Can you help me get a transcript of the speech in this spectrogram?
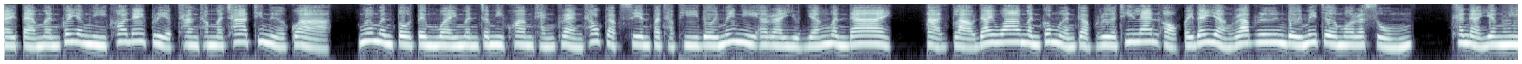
ด ๆ แต่มันก็ยังมีข้อได้เปรียบทางธรรมชาติที่เหนือกว่า เมื่อมันโตเต็มวัยมันจะมีความแข็งแกร่งเท่ากับเซียนปฐพีโดยไม่มีอะไรหยุดยั้งมันได้อาจกล่าวได้ว่ามันก็เหมือนกับเรือที่แล่นออกไปได้อย่างราบรื่นโดยไม่เจอมรสุม ขณะยังมี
